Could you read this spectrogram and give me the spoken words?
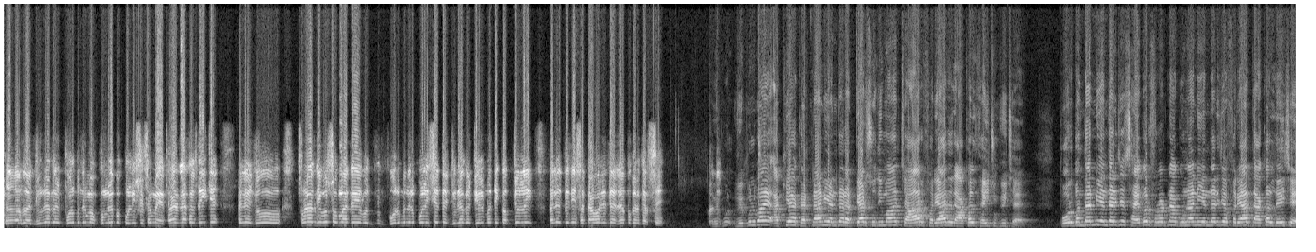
જુનાગઢ પોરબંદરમાં કમલાપર પોલીસ સ્ટેશનમાં એફઆઈઆર દાખલ થઈ છે. અને જો થોડા દિવસોમાં તે પોરબંદર પોલીસે તે જુનાગઢ જેલમાંથી કબજો લઈ અને તેની સત્તાવાર રીતે ધરપકડ કરશે. વિપુલભાઈ, આખી આ ઘટનાની અંદર અત્યાર સુધીમાં ચાર ફરિયાદ દાખલ થઈ ચૂકી છે. પોરબંદરની અંદર જે સાયબર ફ્રોડના ગુનાની અંદર જે ફરિયાદ દાખલ થઈ છે,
